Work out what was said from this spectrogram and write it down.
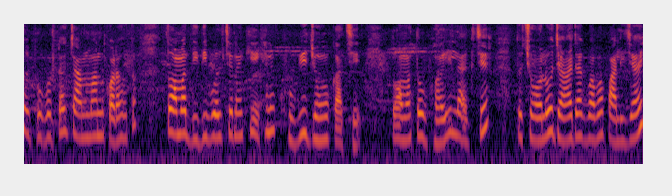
ওই পুকুরটায় চানমান করা হতো। তো আমার দিদি বলছে নাকি এখানে খুবই জোঁক আছে, তো আমার তো ভয়ই লাগছে। তো চলো যাওয়া যাক, বাবা পালি যাই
